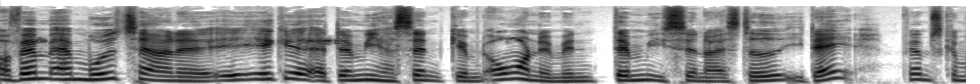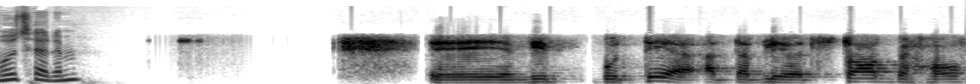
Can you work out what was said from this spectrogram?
og hvem er modtagerne? Ikke af dem, I har sendt gennem årene, men dem, I sender afsted i dag. Hvem skal modtage dem? Øh, vi vurderer, at der bliver et stort behov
